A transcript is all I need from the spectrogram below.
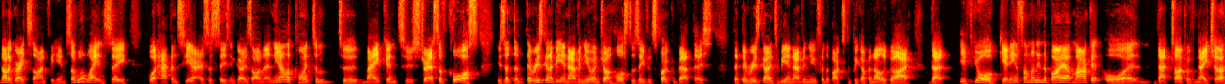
not a great sign for him. So we'll wait and see what happens here as the season goes on. And the other point to, to make and to stress, of course, is that the, there is going to be an avenue, and Jon Horst has even spoke about this, that there is going to be an avenue for the Bucks to pick up another guy that if you're getting someone in the buyout market or that type of nature,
